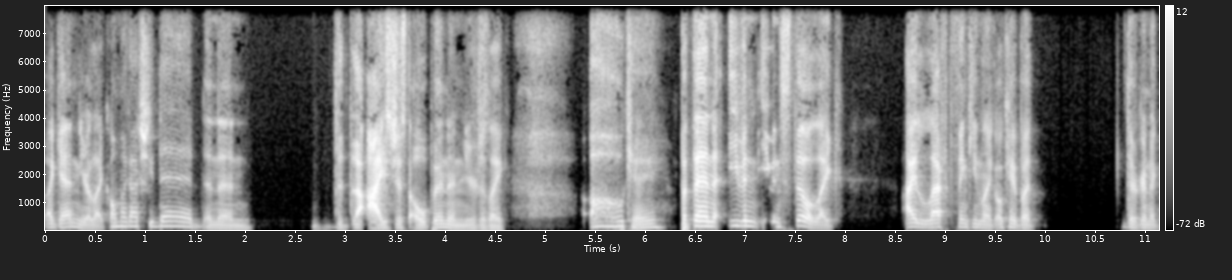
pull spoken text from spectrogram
again, you're like, oh my god, she dead, and then the, the eyes just open, and you're just like, oh okay. But then even even still, like I left thinking like, okay, but they're gonna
